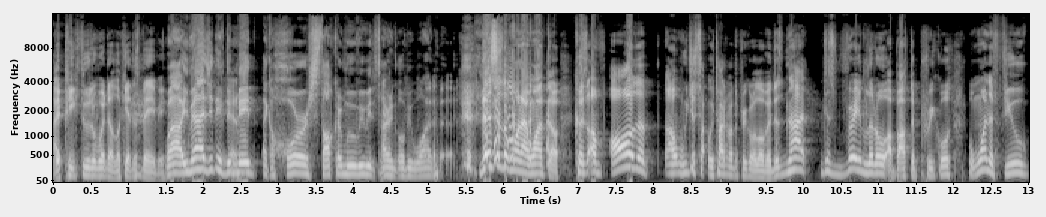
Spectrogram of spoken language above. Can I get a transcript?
I peek through the window, look at this baby. Wow, imagine if they Yeah. made like a horror stalker movie with starring Obi Wan. this is the one I want though, because of all the uh, we just we talked about the prequel a little bit. There's not there's very little about the prequels, but one of the few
